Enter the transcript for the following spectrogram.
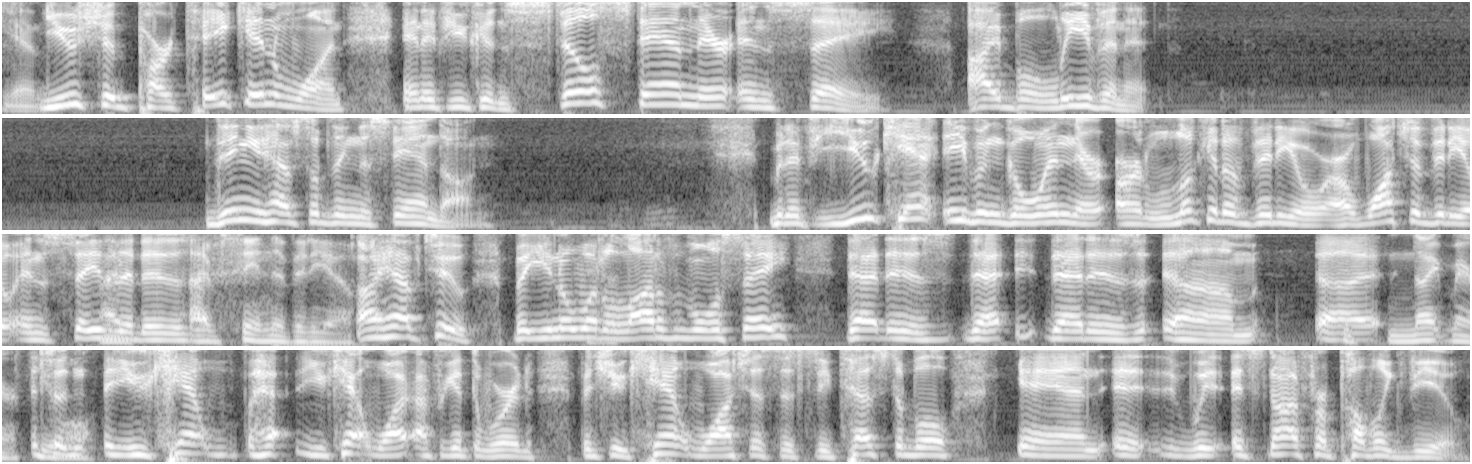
Yeah. You should partake in one. And if you can still stand there and say, I believe in it, then you have something to stand on. But if you can't even go in there or look at a video or watch a video and say that I've, it is I've seen the video. I have too. But you know what a lot of them will say? That is that that is um uh It's nightmare it's fuel. a, you can't you can't watch I forget the word, but you can't watch this. It's detestable and it, we, it's not for public view.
